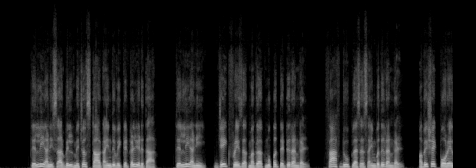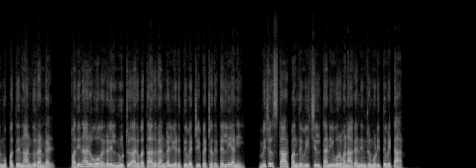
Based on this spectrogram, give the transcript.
டெல்லி அணி சார்பில் மிச்சல் ஸ்டார்க் ஐந்து விக்கெட்கள் எடுத்தார். டெல்லி அணி ஜேக் ஃப்ரேசர் மகாக் முப்பத்தெட்டு ரன்கள். ஃபாஃப் டூ பிளஸஸ் ஐம்பது ரன்கள். அபிஷேக் போரேல் முப்பத்து நான்கு ரன்கள். பதினாறு ஓவர்களில் நூற்று அறுபத்தாறு ரன்கள் எடுத்து வெற்றி பெற்றது டெல்லி அணி. மிச்சல் ஸ்டார் பந்து வீச்சில் தனி ஒருவனாக நின்று முடித்து விட்டார்.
